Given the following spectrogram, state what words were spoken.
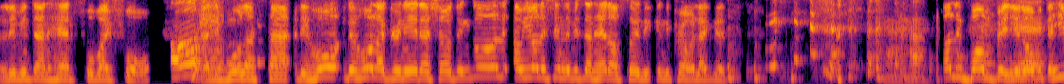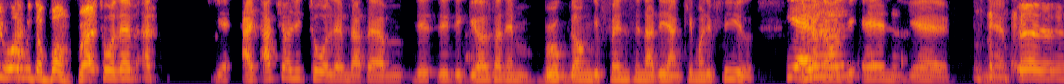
Livingston head four by four. Oh. And the whole side, the whole the whole of Grenada shouting goal, and we only see Livingston head also in the, in the crowd like this. only bumping, you yeah. know, because he run with a bump, right? I told them. I, yeah, I actually told them that um the, the, the girls and them broke down the fence in a day and came on the field. Yes. Because that was the end. Yeah. Yeah. yeah,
